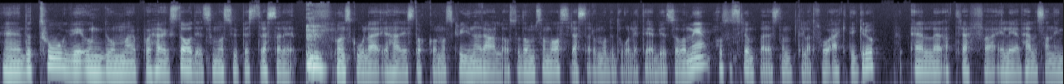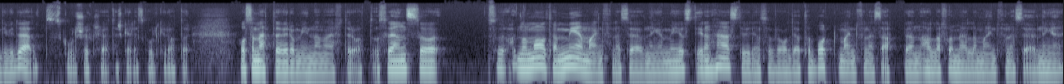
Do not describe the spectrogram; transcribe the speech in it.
Eh, då tog vi ungdomar på högstadiet som var superstressade på en skola här i Stockholm och screenade alla. Och så de som var stressade och mådde dåligt erbjöds att vara med och så slumpades de till att få aktiv grupp eller att träffa elevhälsan individuellt, skolsjuksköterska eller skolkurator. Och så mätte vi dem innan och efteråt. Och sen så så normalt har jag med mindfulnessövningar, men just i den här studien så valde jag att ta bort mindfulnessappen, alla formella mindfulnessövningar.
